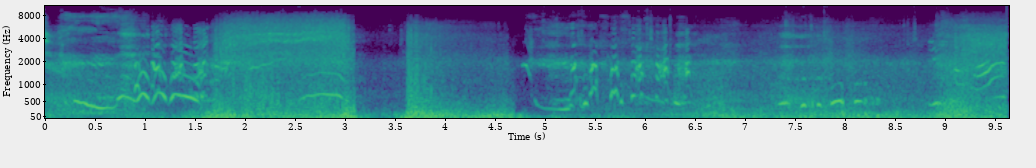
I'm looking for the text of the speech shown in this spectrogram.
You're so high.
